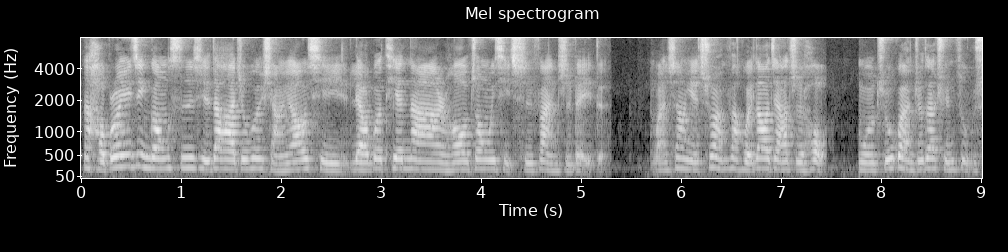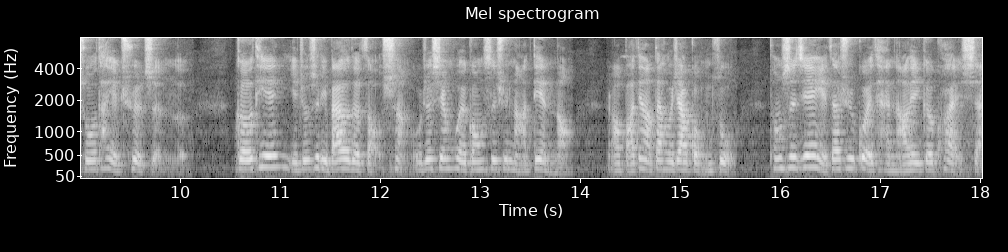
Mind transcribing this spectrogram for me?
那好不容易进公司，其实大家就会想要一起聊个天呐、然后中午一起吃饭之类的。晚上也吃完饭回到家之后，我主管就在群组说他也确诊了。隔天，也就是礼拜二的早上，我就先回公司去拿电脑，然后把电脑带回家工作，同时间也再去柜台拿了一个快筛，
